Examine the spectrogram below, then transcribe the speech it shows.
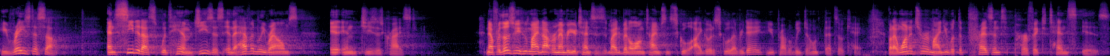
He raised us up and seated us with Him, Jesus, in the heavenly realms in, in Jesus Christ. Now, for those of you who might not remember your tenses, it might have been a long time since school. I go to school every day. You probably don't. That's okay. But I wanted to remind you what the present perfect tense is.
